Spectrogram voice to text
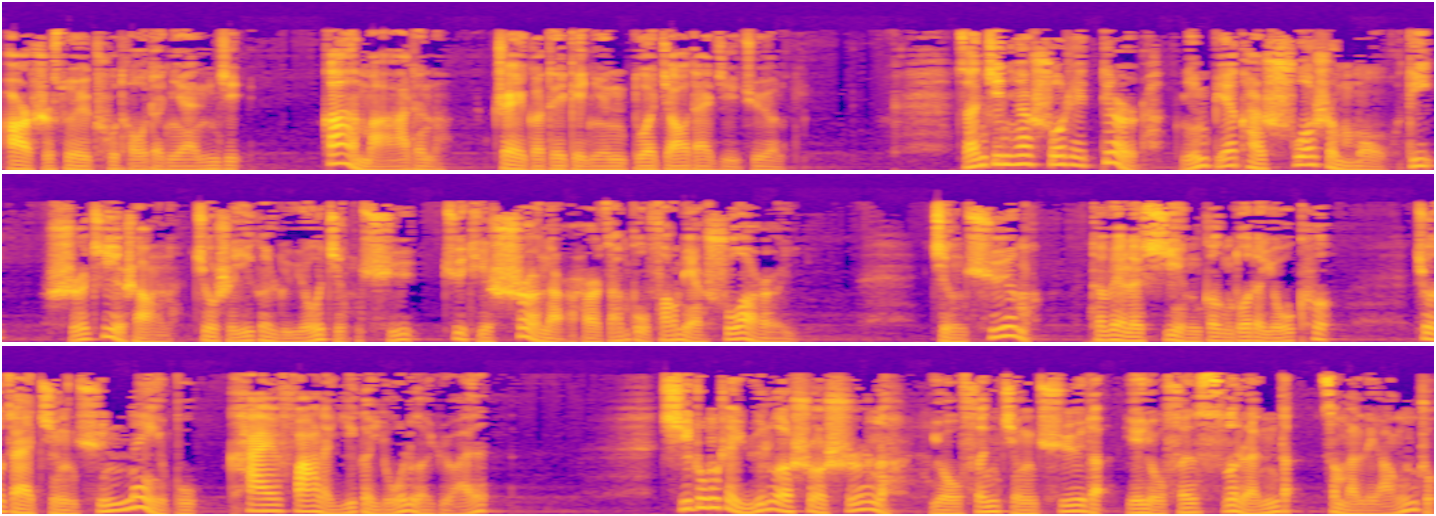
二十岁出头的年纪，干嘛的呢？这个得给您多交代几句了。咱今天说这地儿啊，您别看说是某地，实际上呢就是一个旅游景区，具体是哪儿咱不方便说而已。景区嘛，它为了吸引更多的游客。就在景区内部开发了一个游乐园，其中这娱乐设施呢，有分景区的，也有分私人的，这么两种。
